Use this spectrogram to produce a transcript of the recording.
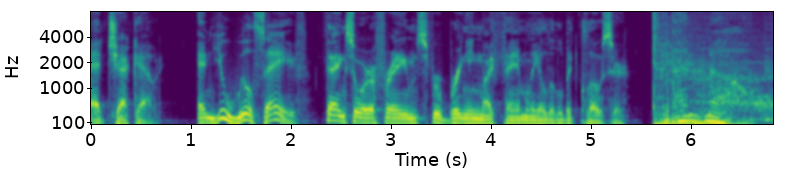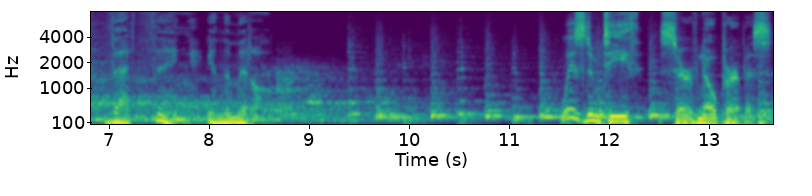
at checkout, and you will save. Thanks, Aura Frames, for bringing my family a little bit closer. And now, that thing in the middle. Wisdom teeth serve no purpose.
